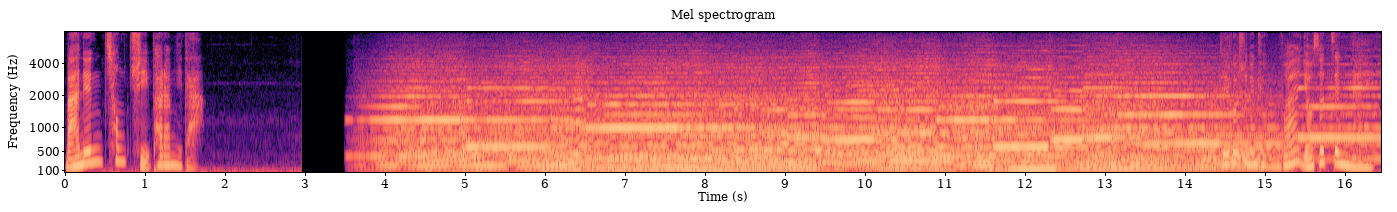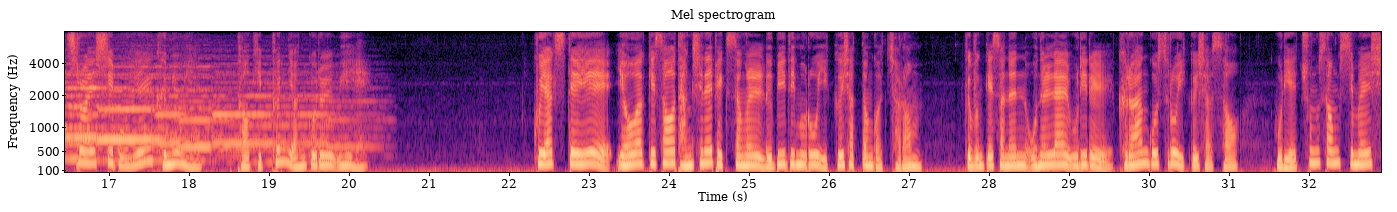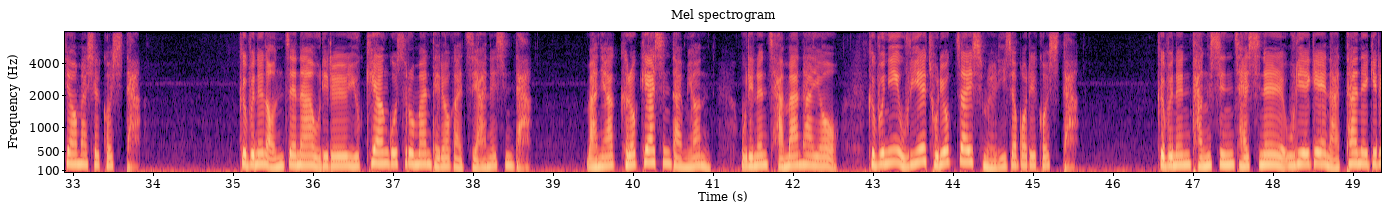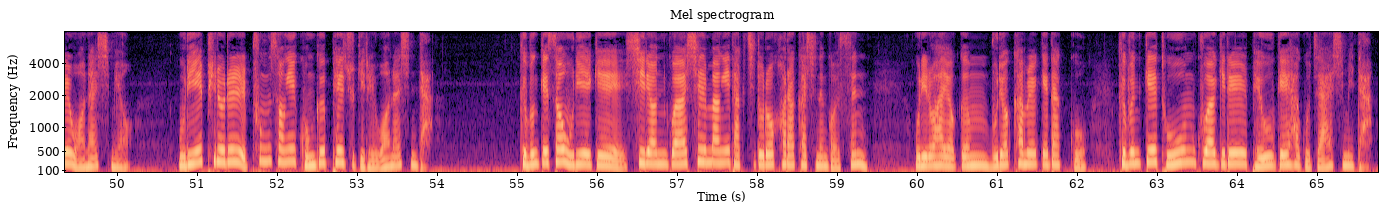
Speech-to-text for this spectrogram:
많은 청취 바랍니다. 읽어주는 교과 여섯째 날 7월 15일 금요일 더 깊은 연구를 위해 구약 시대에 여호와께서 당신의 백성을 르비딤으로 이끄셨던 것처럼 그분께서는 오늘날 우리를 그러한 곳으로 이끄셔서 우리의 충성심을 시험하실 것이다. 그분은 언제나 우리를 유쾌한 곳으로만 데려가지 않으신다. 만약 그렇게 하신다면 우리는 자만하여 그분이 우리의 조력자이심을 잊어버릴 것이다. 그분은 당신 자신을 우리에게 나타내기를 원하시며 우리의 필요를 풍성히 공급해 주기를 원하신다. 그분께서 우리에게 시련과 실망이 닥치도록 허락하시는 것은 우리로 하여금 무력함을 깨닫고 그분께 도움 구하기를 배우게 하고자 하십니다.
